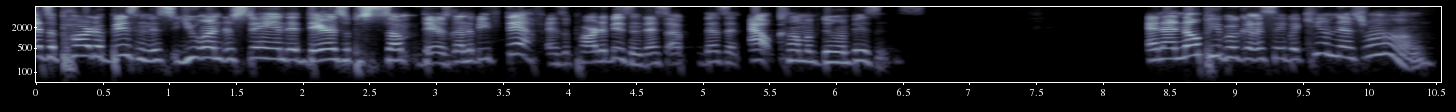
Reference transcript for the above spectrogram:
As a part of business, you understand that there's a, some there's going to be theft as a part of business. That's a that's an outcome of doing business. And I know people are going to say, "But Kim, that's wrong."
